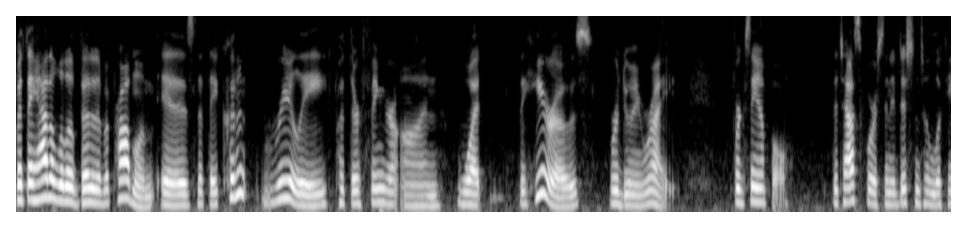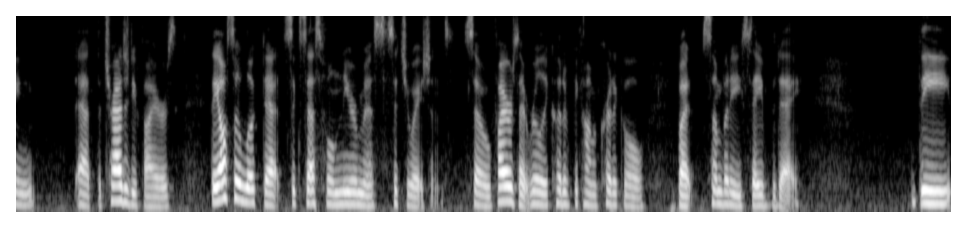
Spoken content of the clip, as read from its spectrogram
But they had a little bit of a problem is that they couldn't really put their finger on what the heroes were doing right. For example, the task force, in addition to looking at the tragedy fires, they also looked at successful near-miss situations. So fires that really could have become a critical, but somebody saved the day. The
